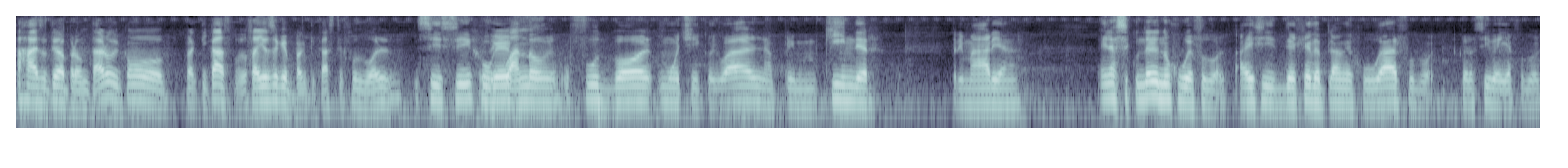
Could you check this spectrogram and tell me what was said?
Ajá, eso te iba a preguntar, güey, ¿cómo practicabas? O sea, yo sé que practicaste fútbol. Sí, sí, ¿Desde jugué cuándo, güey? fútbol muy chico, igual, en la prim- kinder, primaria. En la secundaria no jugué fútbol. Ahí sí dejé de plan de jugar fútbol, pero sí veía fútbol.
